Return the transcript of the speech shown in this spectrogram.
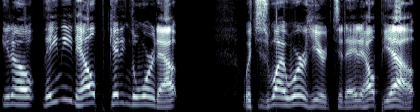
you know, they need help getting the word out, which is why we're here today to help you out.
